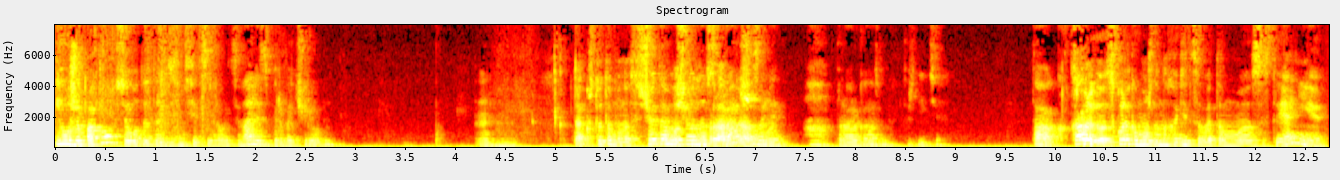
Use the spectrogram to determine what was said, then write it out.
И уже потом все вот это дезинфицировать. Анализы первоочередно. Угу. Так, что там у нас еще что? Там еще нас про оргазм. А, про оргазм, подождите. Так, как... сколько, сколько можно находиться в этом э, состоянии?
